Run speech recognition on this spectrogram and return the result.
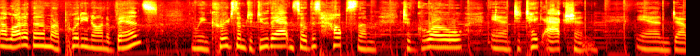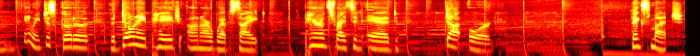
A lot of them are putting on events. And we encourage them to do that. And so this helps them to grow and to take action. And um, anyway, just go to the donate page on our website, parentsrightsined.org. Thanks much.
